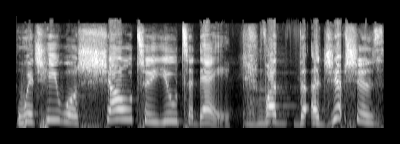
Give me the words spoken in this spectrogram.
which he will show to you today. Mm-hmm. For the Egyptians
